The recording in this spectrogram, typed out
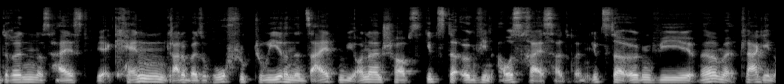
drin. Das heißt, wir erkennen, gerade bei so hochfluktuierenden Seiten wie Online-Shops, gibt es da irgendwie einen Ausreißer drin? Gibt es da irgendwie, ne, klar gehen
